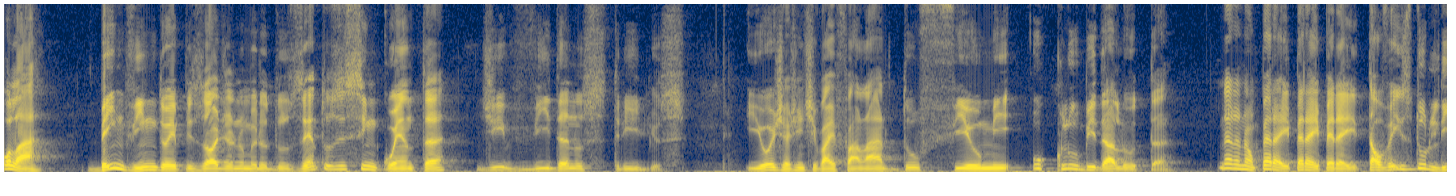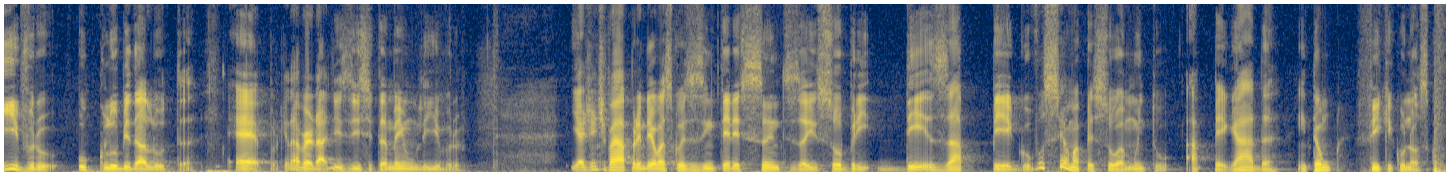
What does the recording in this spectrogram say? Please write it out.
Olá, bem-vindo ao episódio número 250 de Vida nos Trilhos. E hoje a gente vai falar do filme O Clube da Luta. Não, não, não, peraí, peraí, peraí. Talvez do livro O Clube da Luta. É, porque na verdade existe também um livro. E a gente vai aprender umas coisas interessantes aí sobre desapego. Você é uma pessoa muito apegada? Então fique conosco.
